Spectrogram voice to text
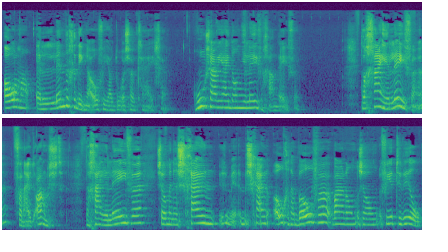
allemaal ellendige dingen over jou door zou krijgen. Hoe zou jij dan je leven gaan leven? Dan ga je leven vanuit angst. Dan ga je leven zo met een schuin, schuin oog naar boven, waar dan zo'n virtueel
